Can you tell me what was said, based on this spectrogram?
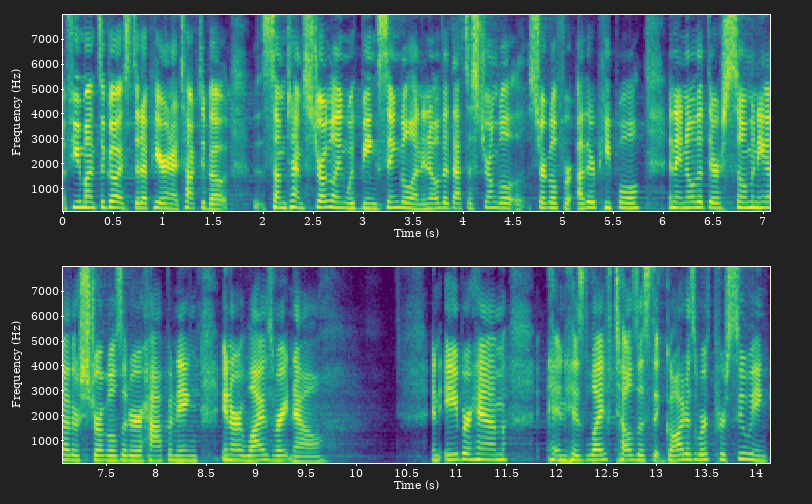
A few months ago, I stood up here and I talked about sometimes struggling with being single, and I know that that's a struggle, struggle for other people, and I know that there are so many other struggles that are happening in our lives right now. And Abraham and his life tells us that God is worth pursuing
